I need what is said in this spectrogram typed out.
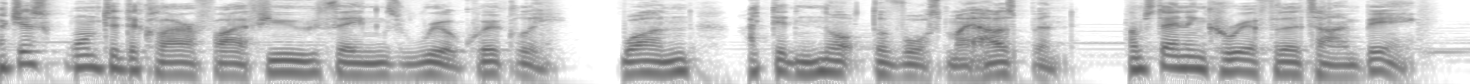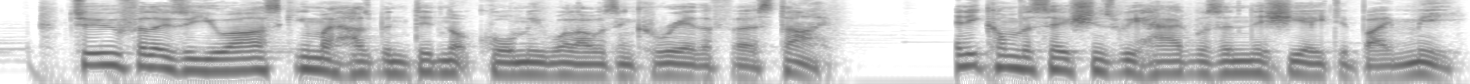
I just wanted to clarify a few things real quickly. One, I did not divorce my husband. I'm staying in Korea for the time being. Two, for those of you asking, my husband did not call me while I was in Korea the first time. Any conversations we had was initiated by me.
